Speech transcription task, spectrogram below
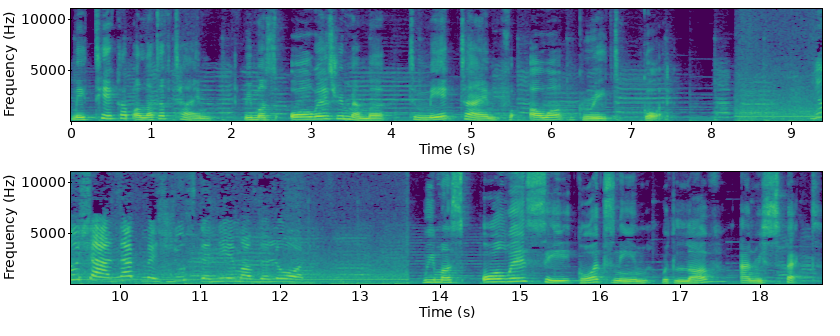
may take up a lot of time, we must always remember to make time for our great God. You shall not misuse the name of the Lord. We must always say God's name with love and respect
